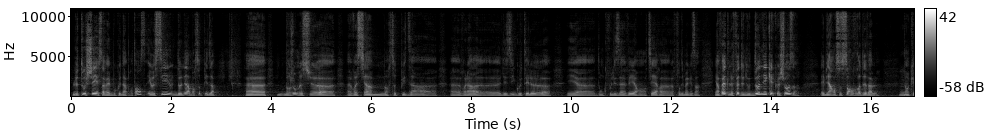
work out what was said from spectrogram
le toucher, ça avait beaucoup d'importance. Et aussi, donner un morceau de pizza. Euh, bonjour monsieur, euh, euh, voici un morceau de pizza, voilà, allez-y, goûtez-le. et donc vous les avez en entière au fond du magasin. Et en fait, le fait de nous donner quelque chose, eh bien, on se sent redevable. Hmm. Donc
